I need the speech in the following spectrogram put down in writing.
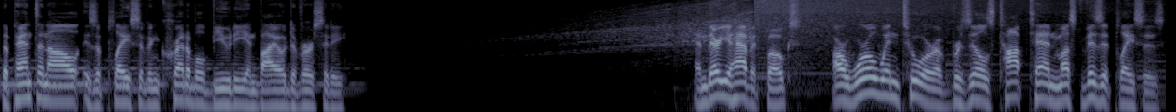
The Pantanal is a place of incredible beauty and biodiversity. And there you have it folks, our whirlwind tour of Brazil's top 10 must-visit places.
